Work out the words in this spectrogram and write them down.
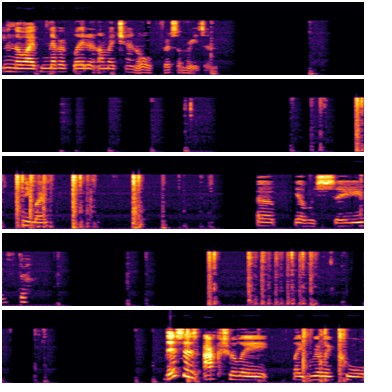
Even though I've never played it on my channel for some reason. Anyway. Uh, yeah, we saved. This is actually, like, really cool.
